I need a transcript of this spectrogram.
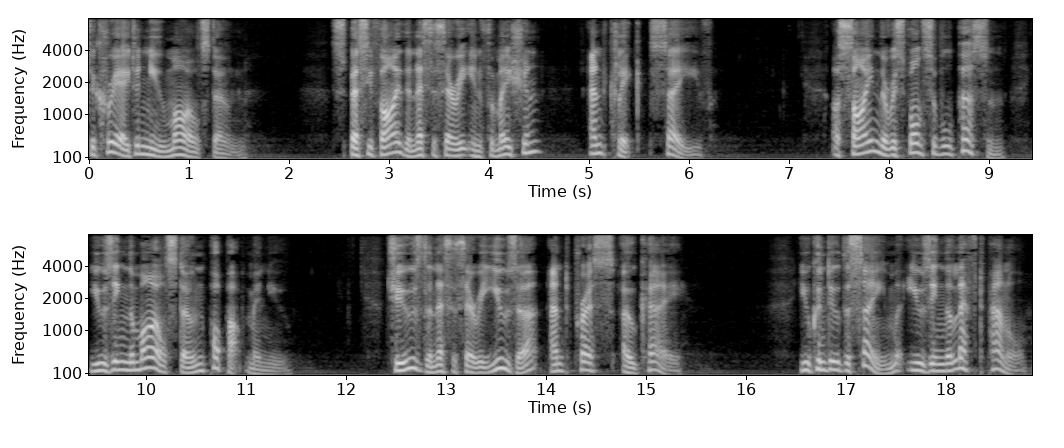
to create a new milestone. Specify the necessary information and click Save. Assign the responsible person using the milestone pop-up menu. Choose the necessary user and press OK. You can do the same using the left panel.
